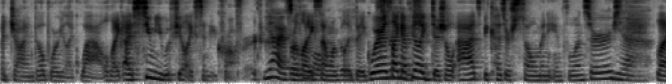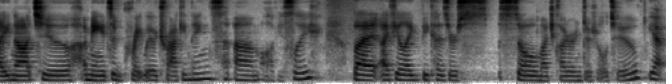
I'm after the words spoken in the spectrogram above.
a giant billboard you're like wow. Like i assume you would feel like cindy crawford. Yeah, or like someone really big. Whereas like i feel like digital ads because there's so many influencers Yeah. like not to i mean it's a great way of tracking things um obviously. But i feel like because there's so much clutter in digital too Yeah.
